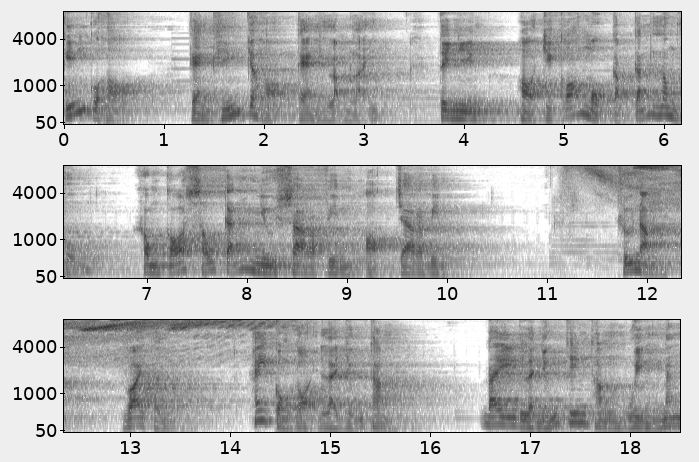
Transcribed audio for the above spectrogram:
kiếm của họ càng khiến cho họ càng lộng lẫy. Tuy nhiên, họ chỉ có một cặp cánh long vũ, không có sáu cánh như Seraphim hoặc Cherubim. Thứ năm, Viton hay còn gọi là dũng thần. Đây là những thiên thần quyền năng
